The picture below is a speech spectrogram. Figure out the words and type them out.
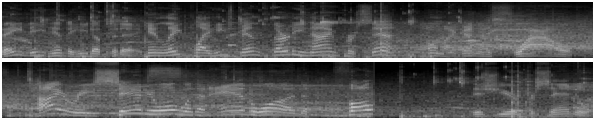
They need him to heat up today. in league play, he's been 39%. Oh my goodness. Wow. Tyrese Samuel with an and one. Fall this year for Samuel.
